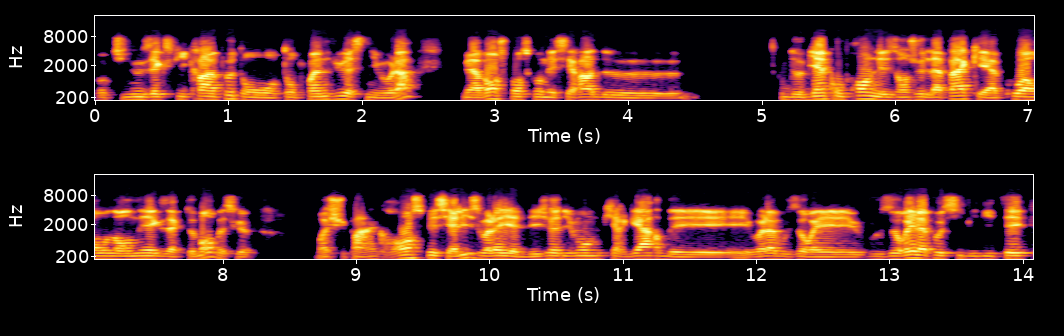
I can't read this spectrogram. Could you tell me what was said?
Donc, tu nous expliqueras un peu ton point de vue à ce niveau-là. Mais avant, je pense qu'on essaiera de, de bien comprendre les enjeux de la PAC et à quoi on en est exactement, parce que moi, je suis pas un grand spécialiste. Voilà, il y a déjà du monde qui regarde et, et voilà, vous aurez, vous aurez la possibilité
